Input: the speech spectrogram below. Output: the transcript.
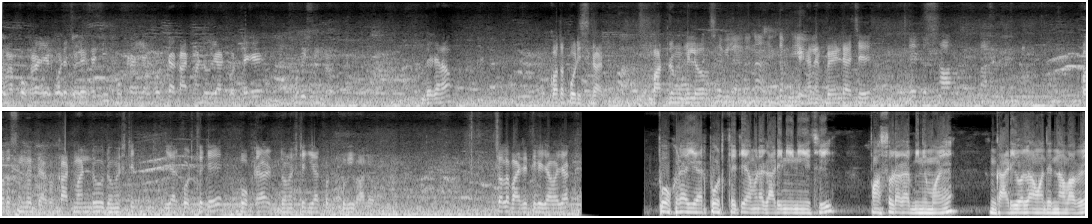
আমরা পোখরা এয়ারপোর্টে চলে এসেছি পোখরা এয়ারপোর্টটা কাঠমান্ডু এয়ারপোর্ট থেকে খুবই সুন্দর। দেখে নাও। কত পরিষ্কার। বাথরুমগুলো এখানে বেল্ট আছে। কত সুন্দর দেখো। কাঠমান্ডু ডোমেস্টিক এয়ারপোর্ট থেকে পোকরার ডোমেস্টিক এয়ারপোর্ট খুবই ভালো। চলো বাইরের দিকে যাওয়া যাক। পোখরা এয়ারপোর্ট থেকে আমরা গাড়ি নিয়ে নিয়েছি পাঁচশো টাকা বিনিময়ে। গাড়িওয়ালা আমাদের নামাবে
